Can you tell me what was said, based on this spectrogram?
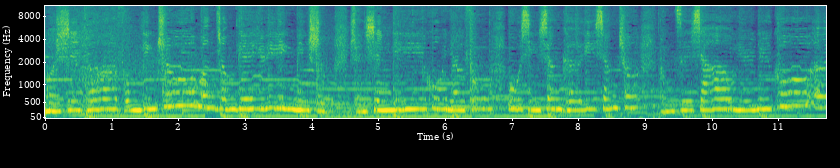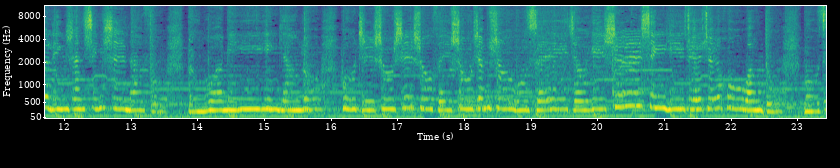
莫是托风影烛，梦中蝶语引命。书，全身一，无心相可以相处。童子笑，玉女哭，恶灵山心事难抚。本我觅阴阳路。不知孰是孰非，孰正孰无？岁酒一时，心意决绝忽忘独。母子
